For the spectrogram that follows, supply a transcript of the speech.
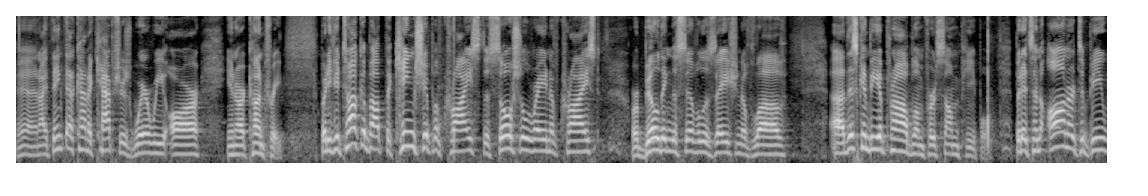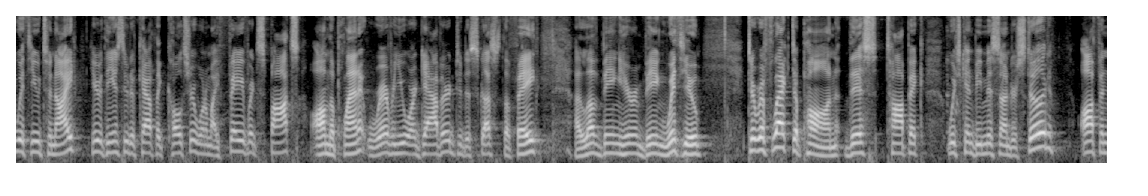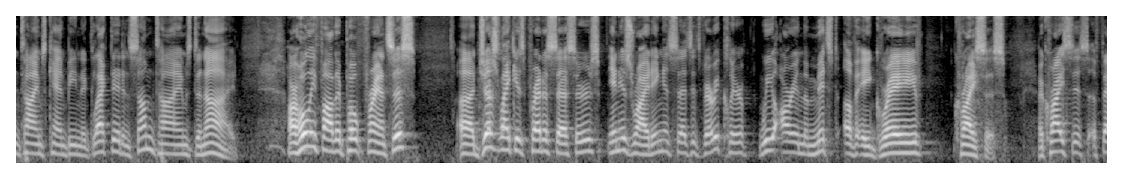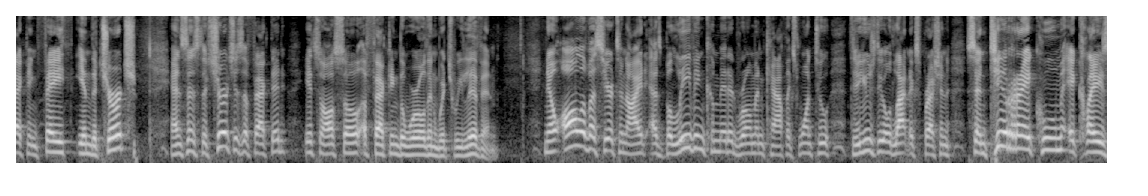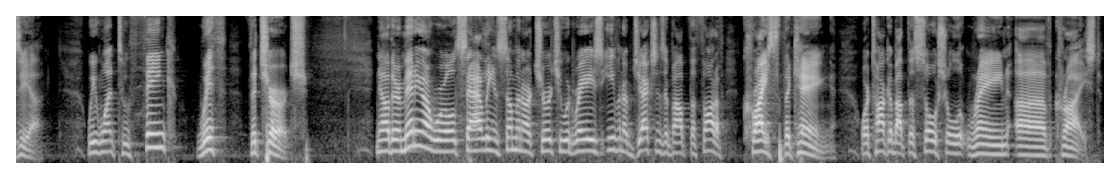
And I think that kind of captures where we are in our country. But if you talk about the kingship of Christ, the social reign of Christ, or building the civilization of love, uh, this can be a problem for some people. But it's an honor to be with you tonight here at the Institute of Catholic Culture, one of my favorite spots on the planet, wherever you are gathered to discuss the faith. I love being here and being with you to reflect upon this topic, which can be misunderstood, oftentimes can be neglected, and sometimes denied. Our Holy Father, Pope Francis, uh, just like his predecessors in his writing, it says it's very clear we are in the midst of a grave crisis, A crisis affecting faith in the church. And since the church is affected, it's also affecting the world in which we live in. Now, all of us here tonight, as believing, committed Roman Catholics, want to, to use the old Latin expression, sentire cum ecclesia. We want to think with the church. Now, there are many in our world, sadly, and some in our church who would raise even objections about the thought of Christ the King or talk about the social reign of Christ.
